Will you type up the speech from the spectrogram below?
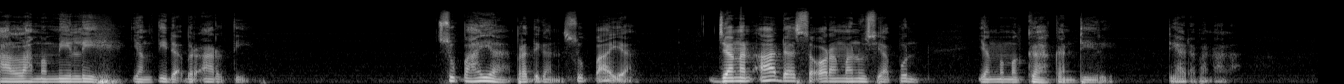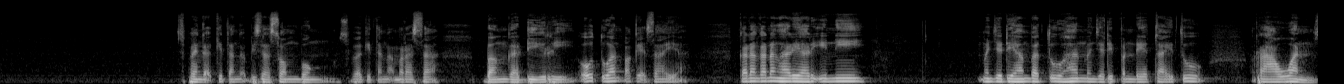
Allah memilih yang tidak berarti Supaya, perhatikan, supaya jangan ada seorang manusia pun yang memegahkan diri di hadapan Allah. Supaya nggak kita nggak bisa sombong, supaya kita nggak merasa bangga diri. Oh Tuhan pakai saya. Kadang-kadang hari-hari ini menjadi hamba Tuhan, menjadi pendeta itu rawan.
